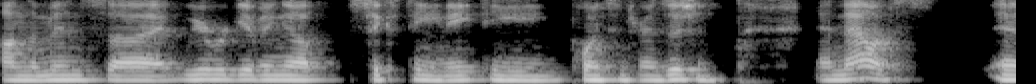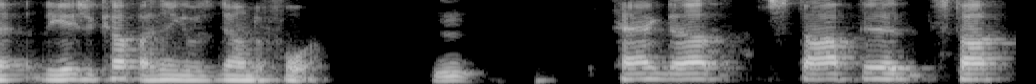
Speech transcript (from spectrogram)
on the men's side, we were giving up 16, 18 points in transition. And now it's uh, the Asia Cup, I think it was down to four. Mm. Tagged up, stopped it, stopped.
